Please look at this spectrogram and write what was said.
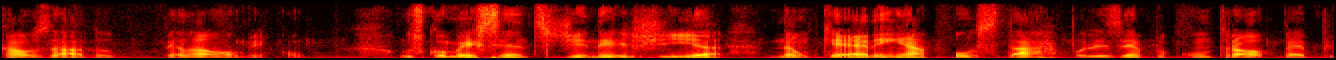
causado pela Omicron. Os comerciantes de energia não querem apostar, por exemplo, contra a OPEP+,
